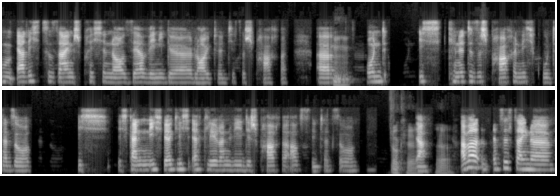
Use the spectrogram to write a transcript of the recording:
um ehrlich zu sein, sprechen nur sehr wenige Leute diese Sprache. Ähm, Mhm. und ich kenne diese Sprache nicht gut. Also ich, ich kann nicht wirklich erklären, wie die Sprache aussieht. Also Okay, ja. ja. Aber es ist eine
